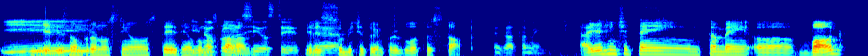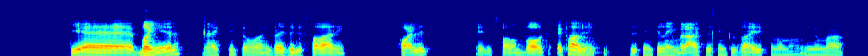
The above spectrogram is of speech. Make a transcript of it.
e... E eles não pronunciam os T's em algumas palavras. T's. Eles é, substituem por glottal stop. Exatamente. Aí a gente tem também uh, bog, que é banheiro, né? Que então ao invés deles falarem toilet, eles falam bog. É claro, gente, vocês têm que lembrar que vocês têm que usar isso num, numa,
